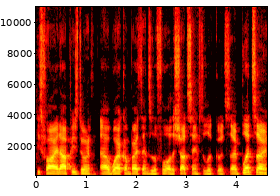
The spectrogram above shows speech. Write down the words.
he's fired up. He's doing uh, work on both ends of the floor. The shot seems to look good. So Bledsoe,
